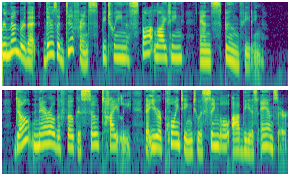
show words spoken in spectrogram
Remember that there's a difference between spotlighting and spoon feeding. Don't narrow the focus so tightly that you are pointing to a single obvious answer.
